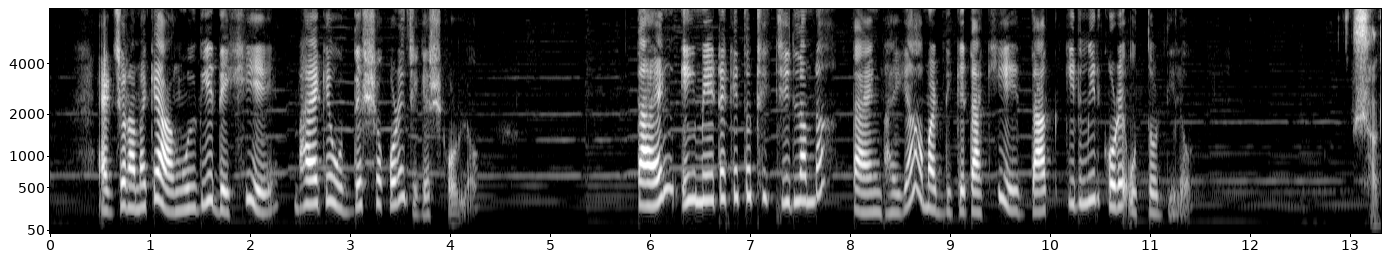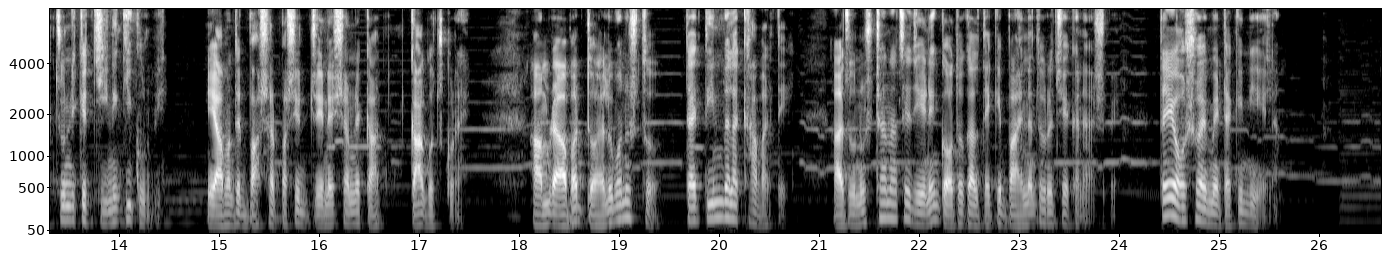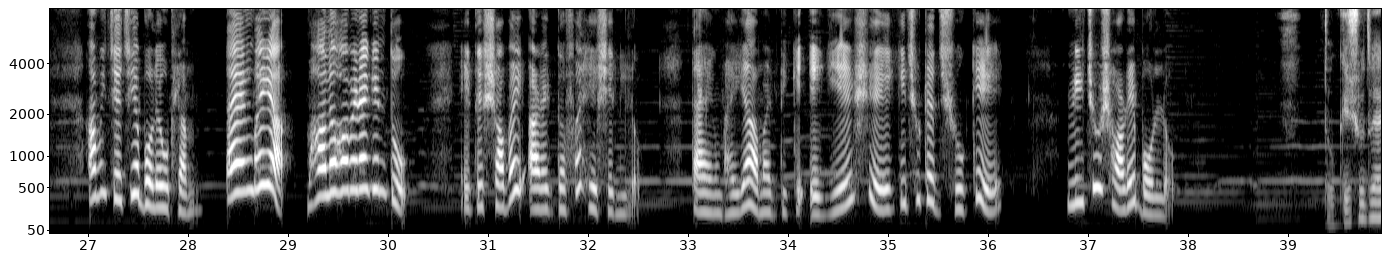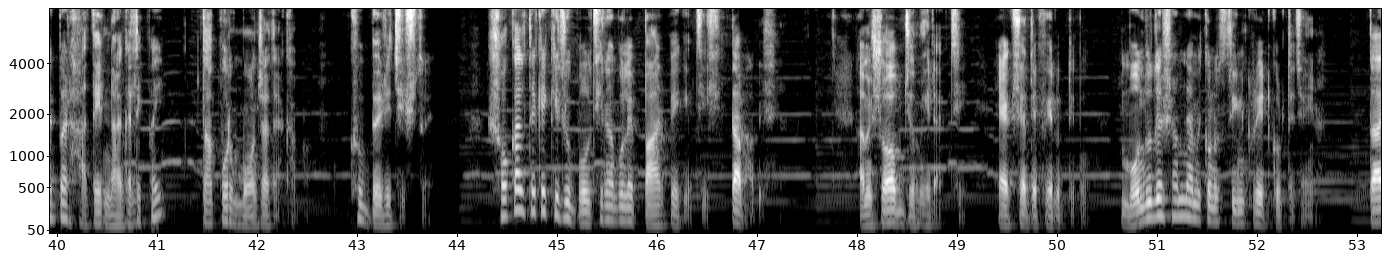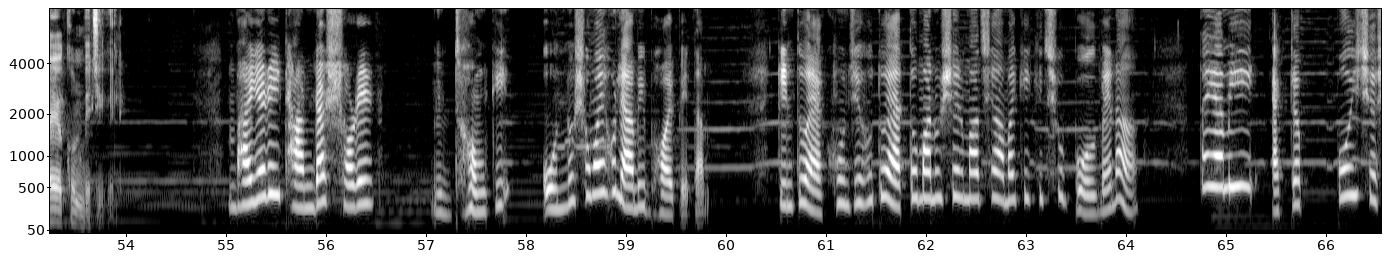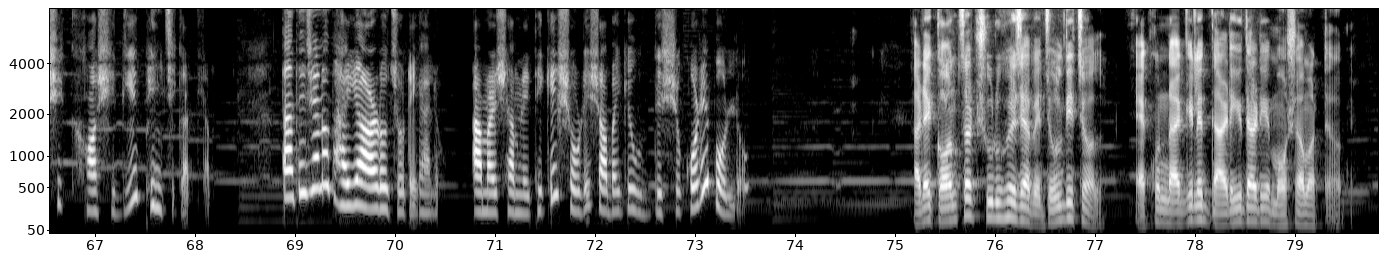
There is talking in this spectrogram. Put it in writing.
একজন আমাকে আঙুল দিয়ে দেখিয়ে ভাইয়াকে উদ্দেশ্য করে জিজ্ঞেস করল। তায়াং, এই মেয়েটাকে তো ঠিক চিনলাম না? তায়াং ভাইয়া আমার দিকে তাকিয়ে দাঁত কিরমির করে উত্তর দিল। শাকচুন্নিকে চিনে কি করবি? এ আমাদের বাসার পাশে ড্রেনের সামনে কাগজ করায় আমরা আবার দয়ালু মানুষ তো তাই তিনবেলা খাবার দেই। আজ অনুষ্ঠান আছে জেনে গতকাল থেকে বায়না ধরেছে এখানে আসবে। তাই অসহায় মেয়েটাকে নিয়ে এলাম। আমি চেঁচিয়ে বলে উঠলাম তায়াং ভাইয়া ভালো হবে না কিন্তু? এতে সবাই আরেক দফা হেসে নিল। তায়াং ভাইয়া আমার দিকে এগিয়ে এসে কিছুটা ঝুঁকে নিচু স্বরে বলল তোকে শুধু একবার হাতের নাগালে পাই তারপর মজা দেখাবো। খুব বেড়েছিস তুই। সকাল থেকে কিছু বলছি না বলে পার পেয়ে গেছিস, তা ভাবিস না। আমি সব জমিয়ে রাখছি, একসাথে ফেরত দিব। বন্ধুদের সামনে আমি কোনো সিন ক্রিয়েট করতে চাই না। তাই এখন বেঁচে গেলি। ভাইয়ার এই ঠান্ডার স্বরের ধমকি অন্য সময় হলে আমি ভয় পেতাম। কিন্তু এখন যেহেতু এত মানুষের মাঝে আমাকে কিছু বলবে না, তাই আমি একটা পৈশাসিক হাসি দিয়ে ভেঙচি কাটলাম। তাতে যেন ভাইয়া আরও চটে গেল। আমার সামনে থেকে সরে সবাইকে উদ্দেশ্য করে বলল আরে কনসার্ট শুরু হয়ে যাবে, জলদি চল। এখন না গেলে দাঁড়িয়ে দাঁড়িয়ে মশা মারতে হবে।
